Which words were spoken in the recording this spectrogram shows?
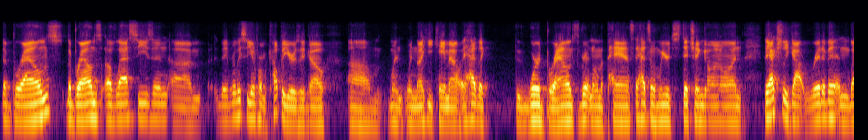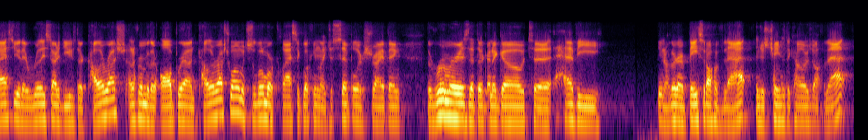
the Browns, the Browns of last season, um, they released a uniform a couple years ago um, when when Nike came out. It had like the word Browns written on the pants. They had some weird stitching going on. They actually got rid of it, and last year they really started to use their color rush. I don't remember their all brown color rush one, which is a little more classic looking, like just simpler striping. The rumor is that they're going to go to heavy, you know, they're going to base it off of that and just change the colors off of that.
